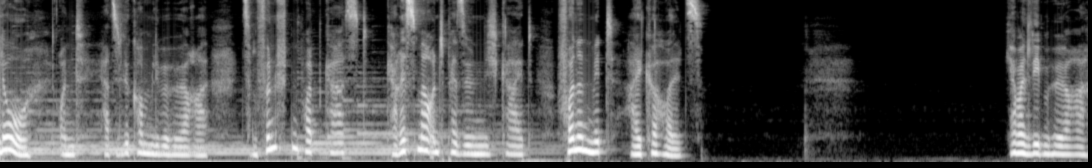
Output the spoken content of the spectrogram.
Hallo und herzlich willkommen, liebe Hörer, zum fünften Podcast Charisma und Persönlichkeit von und mit Heike Holz. Ja, meine lieben Hörer,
